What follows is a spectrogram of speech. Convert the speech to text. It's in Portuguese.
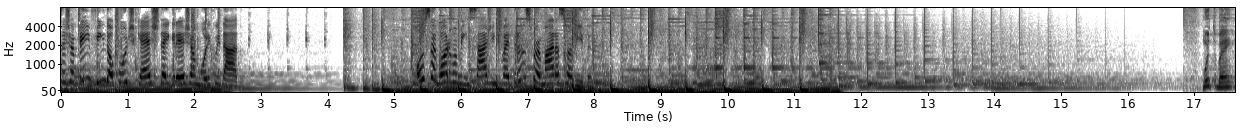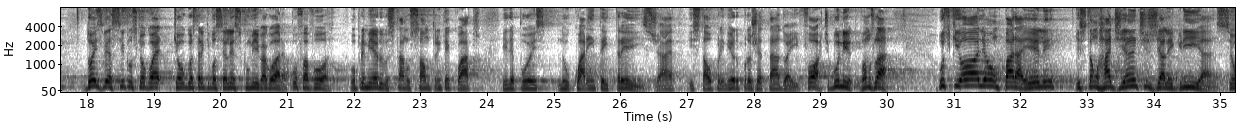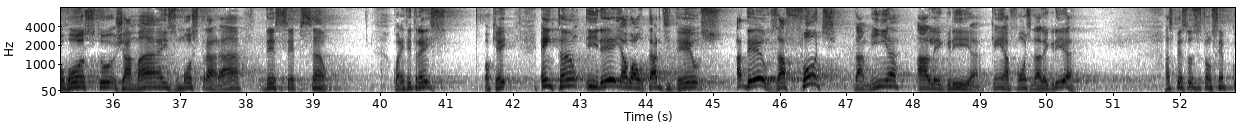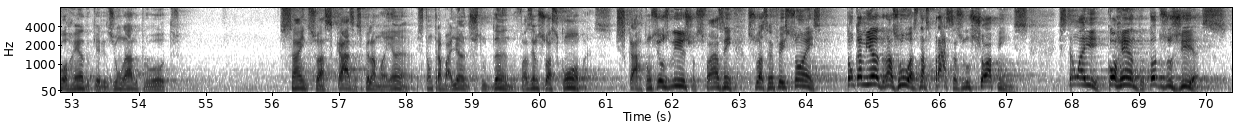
seja bem-vindo ao podcast da Igreja Amor e Cuidado. Ouça agora uma mensagem que vai transformar a sua vida. Muito bem, dois versículos que eu, que eu gostaria que você lesse comigo agora, por favor. O primeiro está no Salmo 34 e depois no 43, já está o primeiro projetado aí. Forte, bonito, vamos lá. Os que olham para ele estão radiantes de alegria, seu rosto jamais mostrará decepção. 43, ok? Então irei ao altar de Deus, a Deus, a fonte da minha alegria. Quem é a fonte da alegria? As pessoas estão sempre correndo, queridos, de um lado para o outro. Saem de suas casas pela manhã, estão trabalhando, estudando, fazendo suas compras, descartam seus lixos, fazem suas refeições, estão caminhando nas ruas, nas praças, nos shoppings, estão aí, correndo todos os dias.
